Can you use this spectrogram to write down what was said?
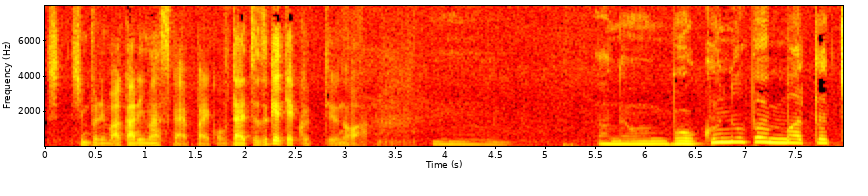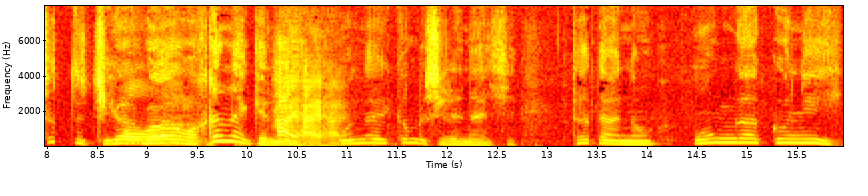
シシンプルに分かりますか、やっぱりこう歌い続けていくっていうのは。あの僕の場合またちょっと違うわ分かんないけどね、はいはいはい。同じかもしれないし。ただあの音楽に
